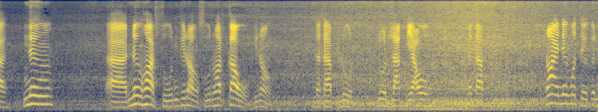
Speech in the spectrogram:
าหนึ่งอ่าหนึ่งฮอดศูนย์พี่น้องศูนย์ฮอดเก้าพี่น้องนะครับรูดรูดหลักเดียวนะครับ น้อยหนึงมาถือกัน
